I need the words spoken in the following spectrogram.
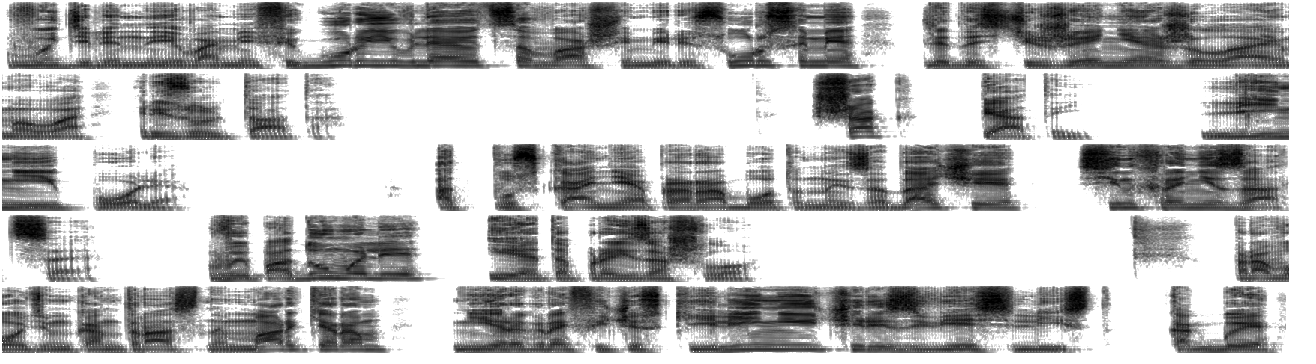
Выделенные вами фигуры являются вашими ресурсами для достижения желаемого результата. Шаг пятый. Линии поля. Отпускание проработанной задачи, синхронизация. Вы подумали, и это произошло. Проводим контрастным маркером нейрографические линии через весь лист, как бы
